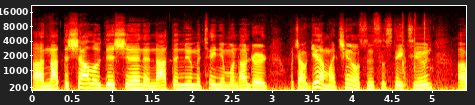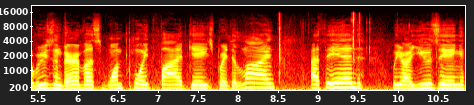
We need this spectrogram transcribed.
uh, not the shallow edition and not the new Metanium 100, which I'll get on my channel soon, so stay tuned. Uh, we're using Varivas 1.5 gauge braided line. At the end, we are using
